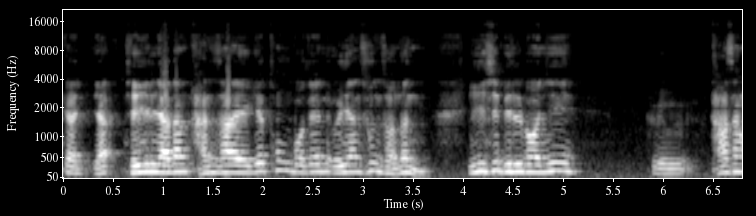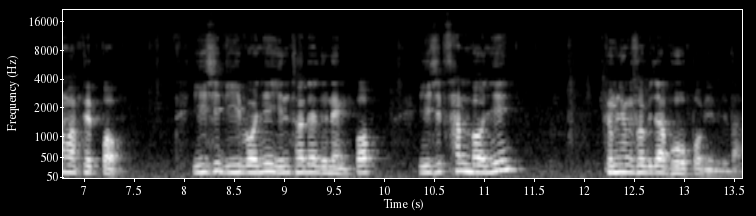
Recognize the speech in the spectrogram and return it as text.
그러니까 야- 제1야당 간사에게 통보된 의안 순서는 21번이 그 가상화폐법, 22번이 인터넷 은행법, 23번이 금융소비자 보호법입니다.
